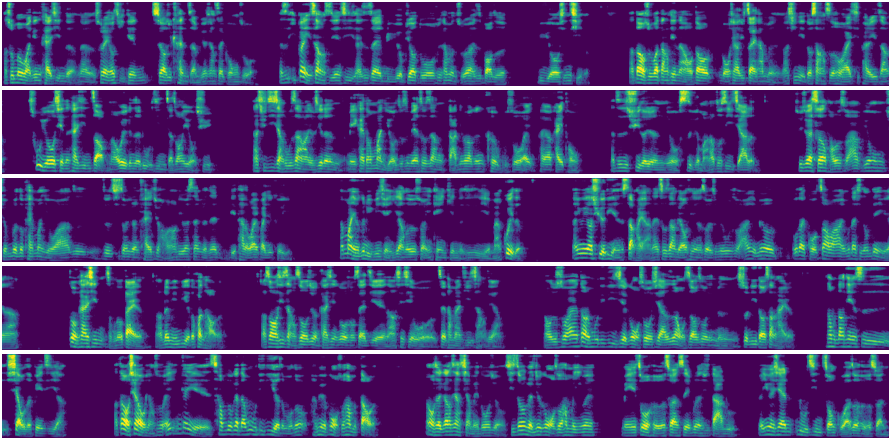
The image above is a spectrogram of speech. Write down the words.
他出门玩一定是开心的。那虽然有几天是要去看展，比较像在工作，但是一半以上的时间其实还是在旅游比较多，所以他们主要还是抱着旅游心情。那到出发当天呢，我到楼下去载他们，然后行李都上车后，还一起拍了一张出游前的开心照。然后我也跟着入境，假装有趣。那去机场路上啊，有些人没开通漫游，就是没在车上打电话跟客服说，哎，他要开通。那这次去的人有四个嘛，然后都是一家人，所以就在车上讨论说啊，不用全部人都开漫游啊，这这其中一个人开就好，然后另外三个人再连他的 WiFi 就可以。那漫游跟旅行险一样，都是算一天一天的，其实也蛮贵的。那因为要去的地点是上海啊，在车上聊天的时候，也是问说啊，有没有多戴口罩啊，有没有带行动电源啊，都很开心，什么都带了，然后人民币也都换好了。然后送到机场之后就很开心跟我说再见，然后谢谢我载他们来机场这样。然后我就说哎，到了目的地记得跟我说一下，就让我知道说你们顺利到上海了。他们当天是下午的飞机啊，啊，到了下午想说，哎，应该也差不多该到目的地了，怎么都还没有跟我说他们到了？那我才刚这样想没多久，其中一个人就跟我说，他们因为没做核酸，所以不能去大陆。因为现在入境中国要做核酸，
